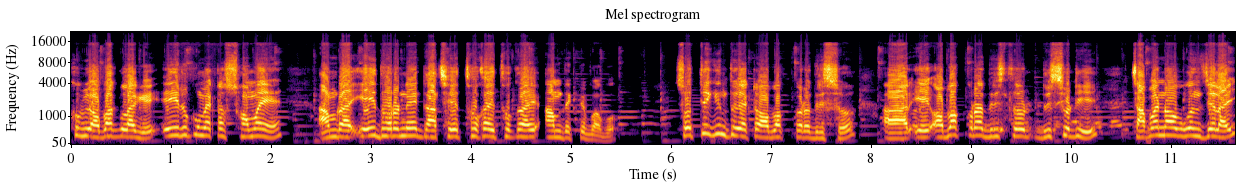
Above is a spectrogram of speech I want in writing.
খুবই অবাক লাগে, এইরকম একটা সময়ে আমরা এই ধরনের গাছে থোকায় থোকায় আম দেখতে পাবো। সত্যি কিন্তু একটা অবাক করা দৃশ্য। আর এই অবাক করা দৃশ্য, দৃশ্যটি চাঁপাইনবাবগঞ্জ জেলায়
